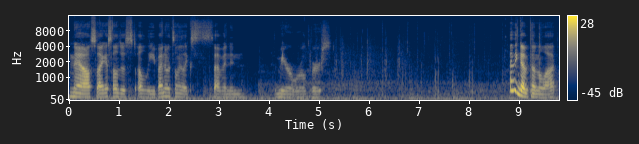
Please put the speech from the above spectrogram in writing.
now, so I guess I'll just, I'll leave. I know it's only like 7 in the Mirror World verse. I think I've done a lot.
